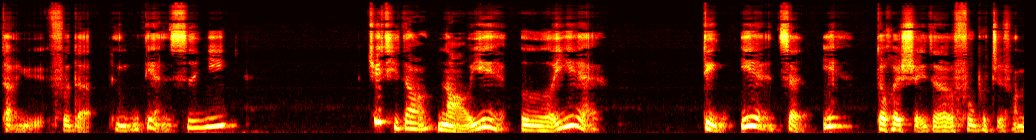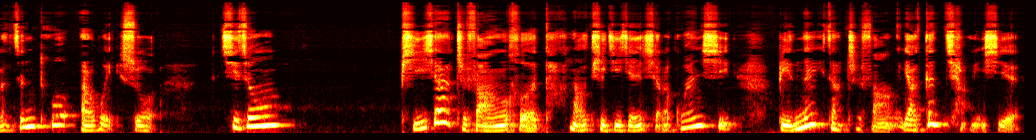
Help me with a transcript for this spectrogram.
等于负的零点四一。具体到脑叶、额叶、顶叶、枕叶。都会随着腹部脂肪的增多而萎缩，其中皮下脂肪和大脑体积减小的关系比内脏脂肪要更强一些。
